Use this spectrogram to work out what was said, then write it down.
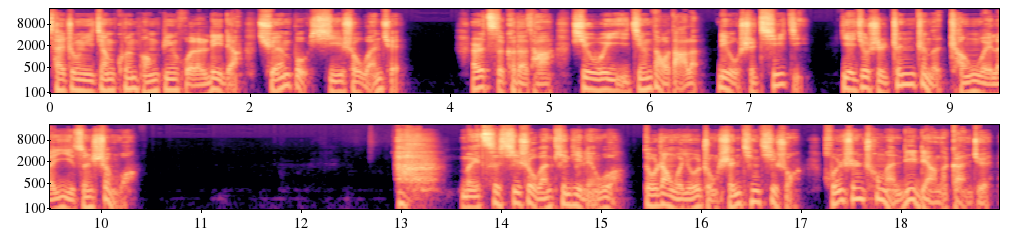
才终于将鲲鹏冰火的力量全部吸收完全。而此刻的他，修为已经到达了六十七级，也就是真正的成为了一尊圣王。啊！每次吸收完天地灵物，都让我有种神清气爽、浑身充满力量的感觉，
